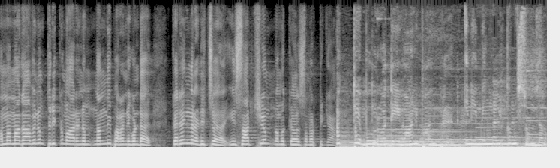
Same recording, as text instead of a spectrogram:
അമ്മ മാതാവിനും തിരുക്കുമാരനും നന്ദി പറഞ്ഞുകൊണ്ട് കരങ്ങളടിച്ച് ഈ സാക്ഷ്യം നമുക്ക് സമർപ്പിക്കാം. അത്യപൂർവ ദൈവാനുഭവങ്ങൾ ഇനി നിങ്ങൾക്കും സ്വന്തം.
